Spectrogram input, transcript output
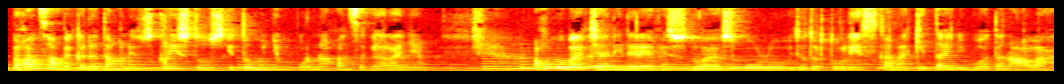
Bahkan sampai kedatangan Yesus Kristus itu menyempurnakan segalanya. Aku mau baca nih dari Efesus 2 ayat 10. Itu tertulis karena kita ini buatan Allah,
